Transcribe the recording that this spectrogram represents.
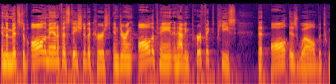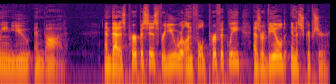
in the midst of all the manifestation of the curse, enduring all the pain and having perfect peace, that all is well between you and God, and that his purposes for you will unfold perfectly as revealed in the Scripture.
